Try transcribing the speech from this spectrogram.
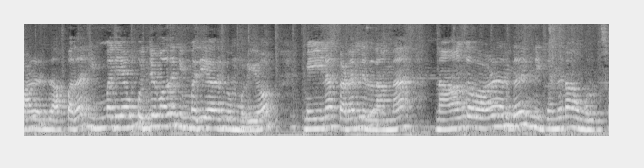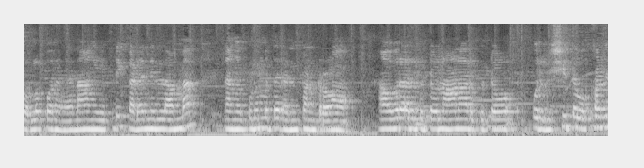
வாழறது? அப்போ தான் நிம்மதியாக கொஞ்சமாவது நிம்மதியாக இருக்க முடியும். மெயினாக கடன் இல்லாமல் நாங்கள் வாழறத இன்னைக்கு வந்து நான் உங்களுக்கு சொல்ல போகிறேங்க நாங்கள் எப்படி கடன் இல்லாமல் நாங்கள் குடும்பத்தை ரன் பண்ணுறோம் அவராக இருக்கட்டும் நானாக இருக்கட்டும் ஒரு விஷயத்த உட்காந்து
